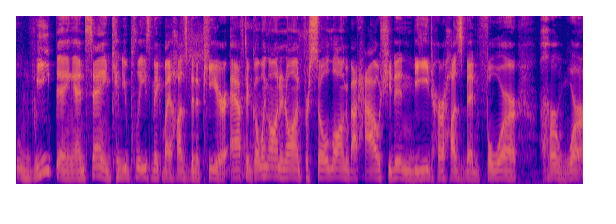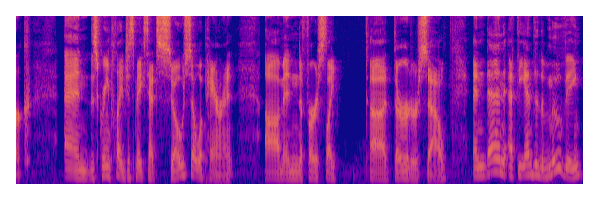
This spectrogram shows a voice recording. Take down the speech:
weeping and saying, Can you please make my husband appear? After going on and on for so long about how she didn't need her husband for her work. And the screenplay just makes that so, so apparent um, in the first, like, uh, third or so. And then at the end of the movie,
